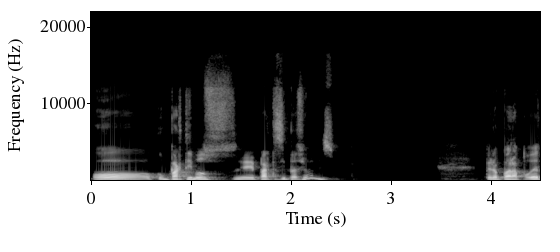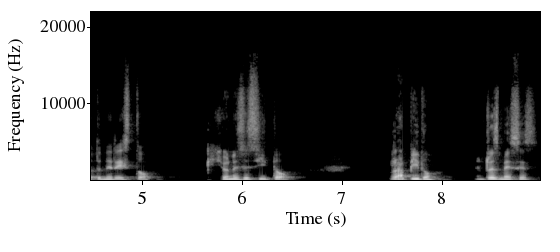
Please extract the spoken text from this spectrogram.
O compartimos eh, participaciones. Pero para poder tener esto, que yo necesito rápido, en tres meses,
